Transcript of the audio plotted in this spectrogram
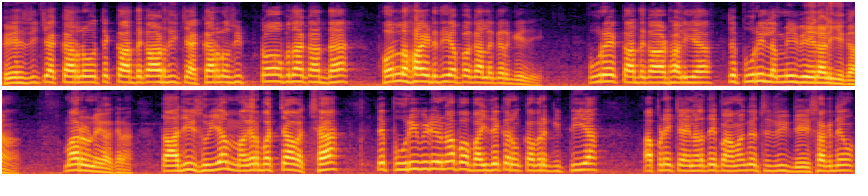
ਫੇਸ ਦੀ ਚੈੱਕ ਕਰ ਲਓ ਤੇ ਕੱਦ ਕਾਠ ਦੀ ਚੈੱਕ ਕਰ ਲਓ। ਸੀ ਟੌਪ ਦਾ ਕੱਦ ਆ। ਫੁੱਲ ਹਾਈਟ ਦੀ ਆਪਾਂ ਗੱਲ ਕਰਗੇ ਜੀ। ਪੂਰੇ ਕੱਦ ਕਾਠ ਵਾਲੀ ਆ ਤੇ ਪੂਰੀ ਲੰਮੀ ਵੇਲ ਵਾਲੀ ਹੈ ਗਾਂ। ਮਾਰੋ ਨਿਗਾਹ ਕਰਾਂ। ਤਾਜੀ ਸੂਈ ਆ, ਮਗਰ ਬੱਚਾ ਵੱਛਾ ਤੇ ਪੂਰੀ ਵੀਡੀਓ ਨਾ ਆਪਾਂ ਬਾਈ ਦੇ ਘਰੋਂ ਕਵਰ ਕੀਤੀ ਆ। ਆਪਣੇ ਚੈਨਲ ਤੇ ਪਾਵਾਂਗੇ, ਉੱਥੇ ਤੁਸੀਂ ਦੇਖ ਸਕਦੇ ਹੋ।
